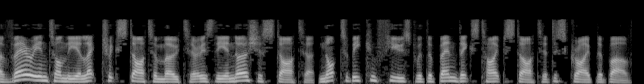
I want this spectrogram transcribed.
A variant on the electric starter motor is the inertia starter not to be confused with the Bendix-type starter described above.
